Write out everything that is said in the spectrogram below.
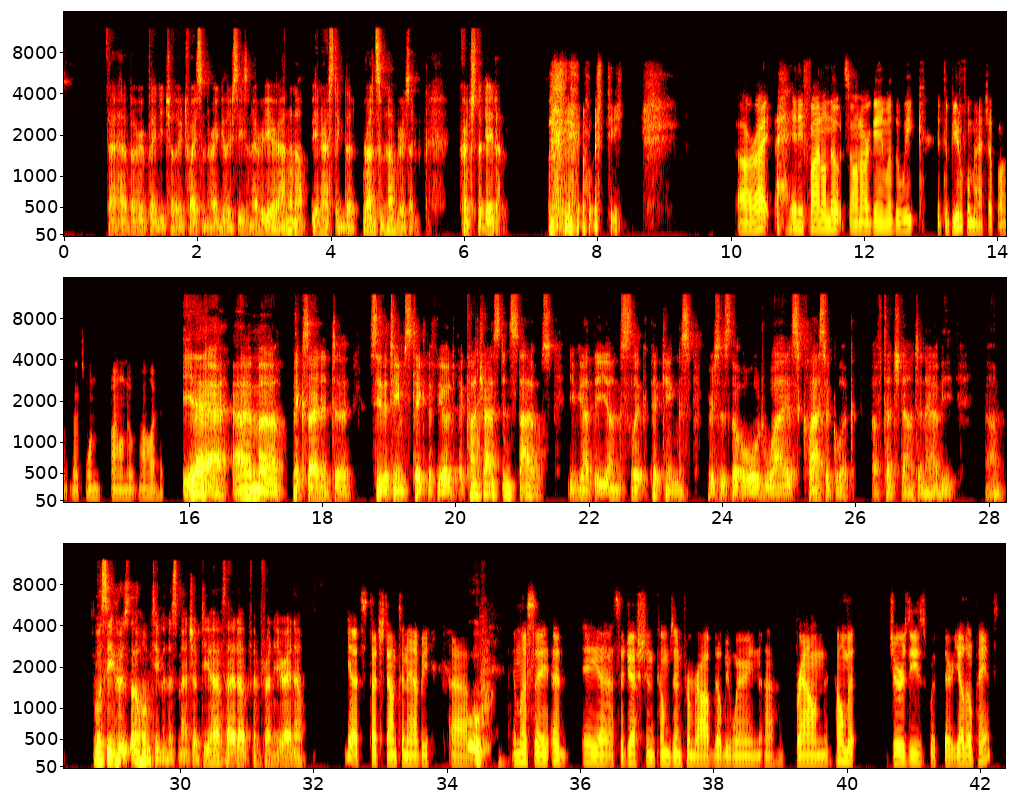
that have ever played each other twice in the regular season every year. I don't know. Be interesting to run some numbers and crunch the data. it would be. All right. Any final notes on our game of the week? It's a beautiful matchup. Uh, that's one final note I'll add. Yeah, I'm uh, excited to see the teams take the field. A contrast in styles. You've got the young, slick Pit Kings versus the old, wise, classic look of Touchdownton Abbey. Um, we'll see. Who's the home team in this matchup? Do you have that up in front of you right now? Yeah, it's Touchdownton Abbey. Um, unless they, a, a uh, suggestion comes in from Rob, they'll be wearing uh, brown helmet jerseys with their yellow pants,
